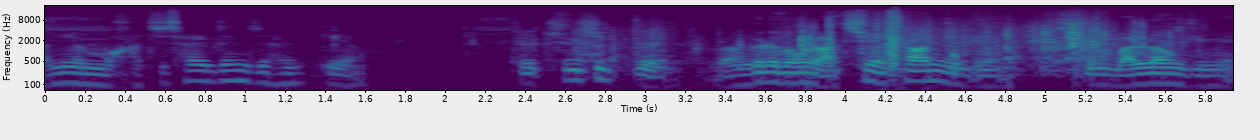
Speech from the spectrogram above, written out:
아니면 뭐 같이 살든지 할게요. 제 주식들 안 그래도 오늘 아침에 사왔는데 지금 말 나온 김에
